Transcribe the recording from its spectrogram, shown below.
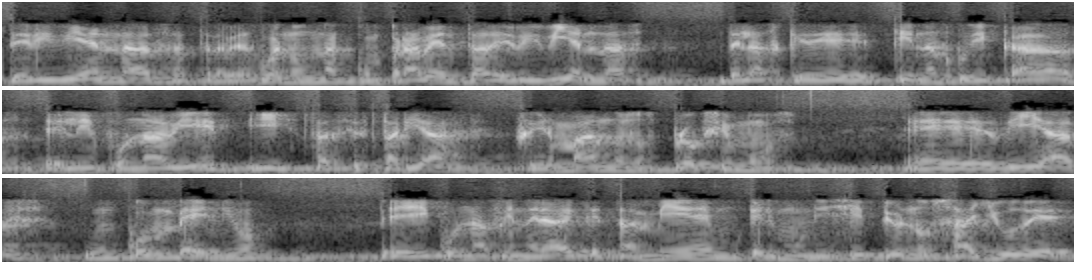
de viviendas a través, bueno, una compraventa de viviendas de las que tiene adjudicadas el Infonavit y se estaría firmando en los próximos eh, días un convenio eh, con la finalidad de que también el municipio nos ayude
